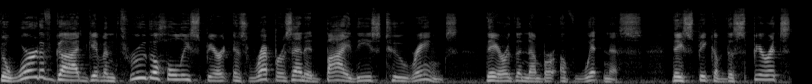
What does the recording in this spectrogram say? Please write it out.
The Word of God given through the Holy Spirit is represented by these two rings. They are the number of witness. They speak of the Spirit's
